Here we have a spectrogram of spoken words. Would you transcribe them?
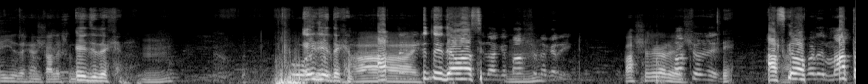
এই যে দেখেন কালেকশন এই যে দেখেন। এই যে দেখেন। আপনার ভিডিওতে দেওয়া ছিল আগে 500 টাকা রেট 500 টাকা রে 500 রেট আজকের অফারে মাত্র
